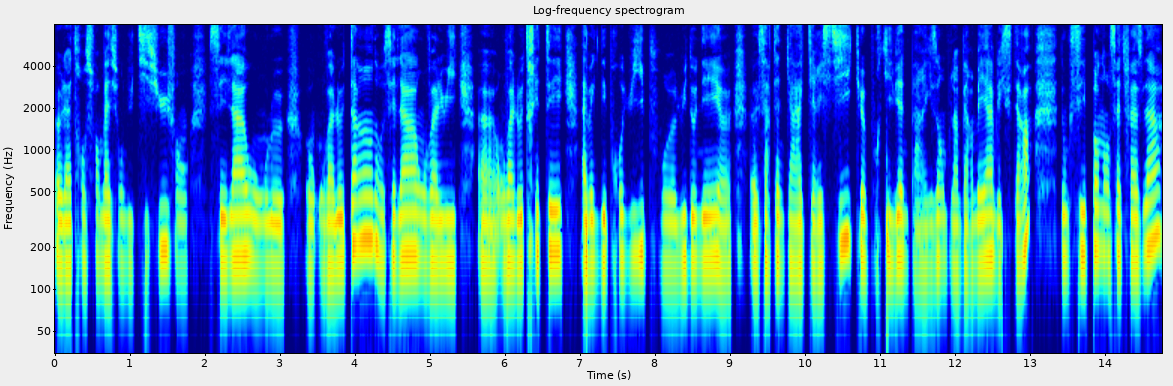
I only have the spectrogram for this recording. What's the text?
la transformation du tissu. Enfin, c'est là où on va le teindre, c'est là on va lui, euh, on va le traiter avec des produits pour lui donner euh, euh, certaines caractéristiques, pour qu'il vienne par exemple imperméable, etc. Donc c'est pendant cette phase-là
